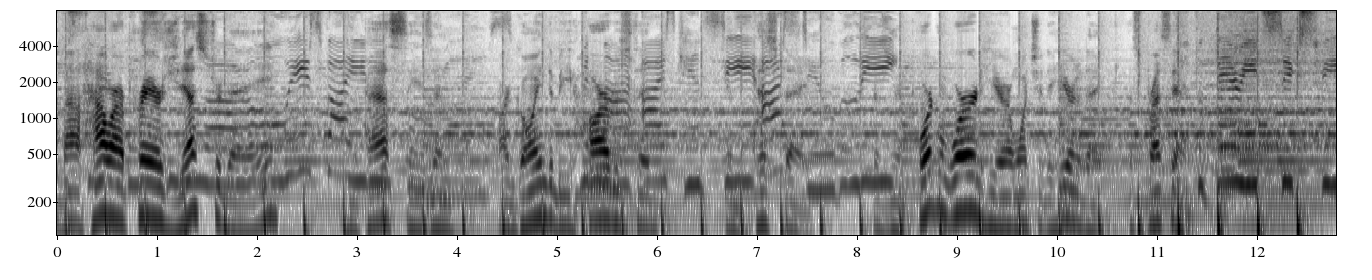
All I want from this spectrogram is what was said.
about how our prayers yesterday, past season, are going to be harvested in this day. There's an important word here I want you to hear today. Let's press in.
